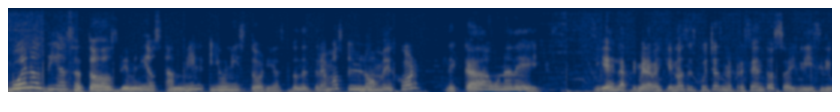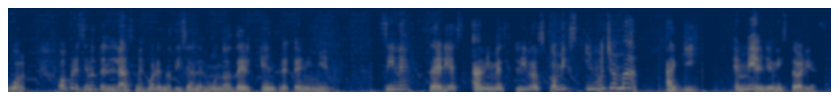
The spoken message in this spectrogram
Buenos días a todos, bienvenidos a Mil y una historias, donde traemos lo mejor de cada una de ellas. Si es la primera vez que nos escuchas, me presento, soy Lizzie Wolf, ofreciéndote las mejores noticias del mundo del entretenimiento. Cine, series, animes, libros, cómics y mucho más, aquí en Mil y una historias.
